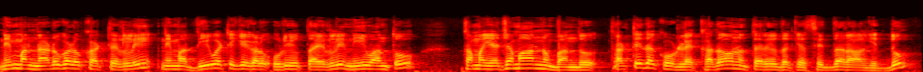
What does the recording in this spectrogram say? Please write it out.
ನಿಮ್ಮ ನಡುಗಳು ಕಟ್ಟಿರಲಿ, ನಿಮ್ಮ ದೀವಟಿಕೆಗಳು ಉರಿಯುತ್ತಾ ಇರಲಿ, ನೀವಂತೂ ತಮ್ಮ ಯಜಮಾನನು ಬಂದು ತಟ್ಟಿದ ಕೂಡಲೇ ಕದವನ್ನು ತೆರೆಯುವುದಕ್ಕೆ ಸಿದ್ಧರಾಗಿದ್ದು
